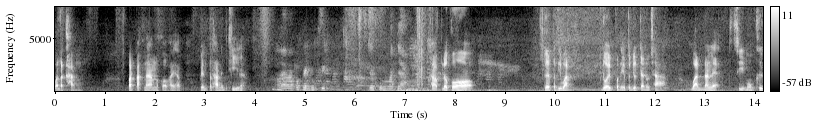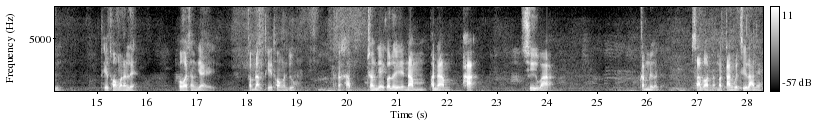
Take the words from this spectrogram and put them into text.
วัดระฆัง วัดปากน้ำนะขออภัยครับ เป็นประธานในพิธีนะแล้วก็เป็นลูกศิษย์เจ้าคุณวัดยางครับ แล้วก็เกิดปฏิวัติโดยพลเอกประยุทธ์จันทร์โอชา วันนั้นแหละสี่โมงครึ่งเททองวันนั้นเลย เพราะว่าช่างใหญ่กำลังเททองกันอยู่นะครับ ช่างใหญ่ก็เลยนำพระนามพระชื่อว่ากำเนิดซาลอนน่ะมาตั้งเป็นชื่อร้านเนี่ย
